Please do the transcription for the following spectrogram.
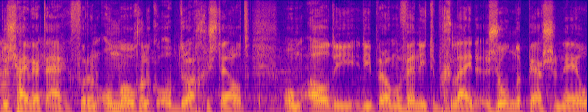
Dus hij werd eigenlijk voor een onmogelijke opdracht gesteld... om al die, die promovendi te begeleiden zonder personeel.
